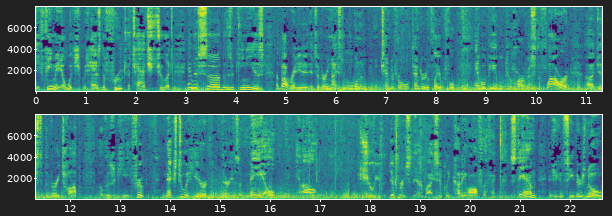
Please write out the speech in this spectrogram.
a female, which, which has the fruit attached to it, and this uh, the zucchini is about ready. To, it's a very nice little one, it'll be tender, tender and flavorful, and we'll be able to harvest the flower uh, just at the very top of the zucchini fruit. Next to it here, there is a male, and I'll show you the difference there by simply cutting off the stem. As you can see, there's no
